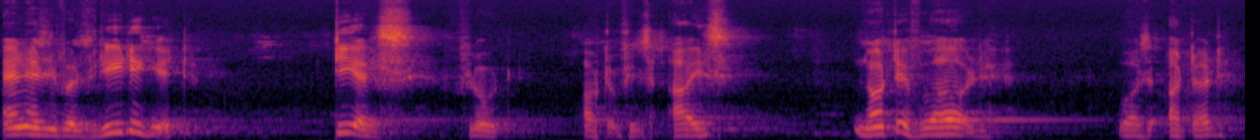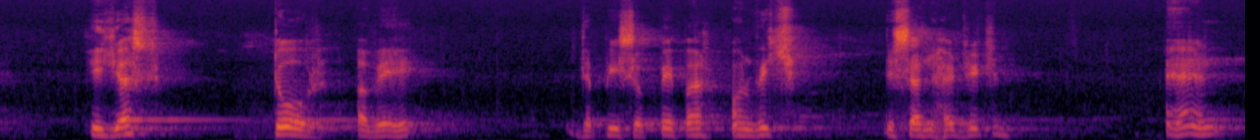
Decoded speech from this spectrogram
and as he was reading it, tears flowed out of his eyes. Not a word was uttered. He just tore away the piece of paper on which the son had written and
